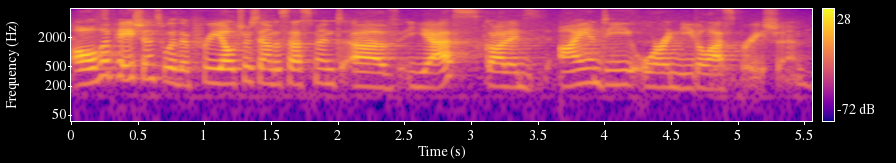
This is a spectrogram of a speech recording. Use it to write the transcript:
All the patients with a pre-ultrasound assessment of yes got an IND or a needle aspiration.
